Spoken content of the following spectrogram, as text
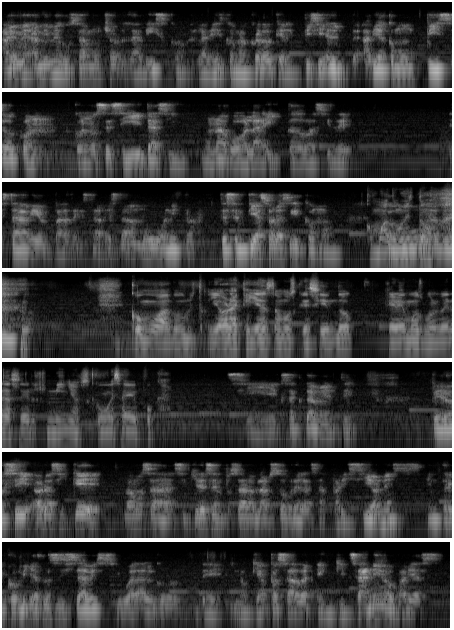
A mí, a mí me gustaba mucho la disco, la disco, me acuerdo que el, había como un piso con, con lucecitas y una bola y todo así de, estaba bien padre, estaba, muy bonito. Te sentías ahora sí como, como adulto. Como, adulto. Y ahora que ya estamos creciendo, queremos volver a ser niños como esa época. Sí, exactamente. Pero sí, ahora sí que vamos a, si quieres empezar a hablar sobre las apariciones, entre comillas, no sé si sabes igual algo de lo que ha pasado en Kitsania o varias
